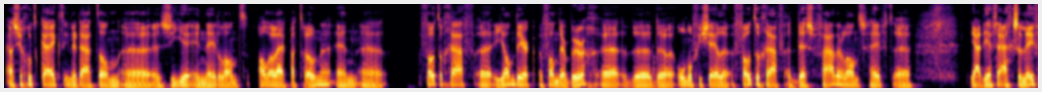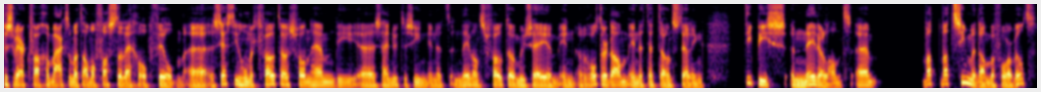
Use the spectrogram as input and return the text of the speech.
Als je goed kijkt, inderdaad, dan eh, zie je in Nederland allerlei patronen. En eh, fotograaf eh, Jan Dirk van der Burg, eh, de, de onofficiële fotograaf des vaderlands, heeft... eh, ja, die heeft er eigenlijk zijn levenswerk van gemaakt om dat allemaal vast te leggen op film. Eh 1600 foto's van hem, die zijn nu te zien in het Nederlands Fotomuseum in Rotterdam in de tentoonstelling Typisch Nederland. Ehm, wat, wat zien we dan bijvoorbeeld?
